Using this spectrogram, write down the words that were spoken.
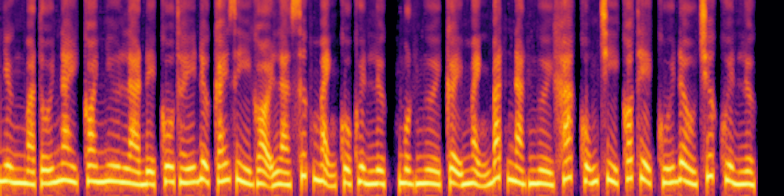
Nhưng mà tối nay coi như là để cô thấy được cái gì gọi là sức mạnh của quyền lực, một người cậy mạnh bắt nạt người khác cũng chỉ có thể cúi đầu trước quyền lực.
